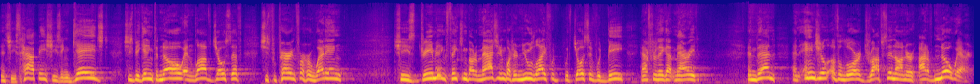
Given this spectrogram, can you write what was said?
and she's happy. She's engaged. She's beginning to know and love Joseph. She's preparing for her wedding. She's dreaming, thinking about imagining what her new life would, with Joseph would be after they got married. And then an angel of the Lord drops in on her out of nowhere.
